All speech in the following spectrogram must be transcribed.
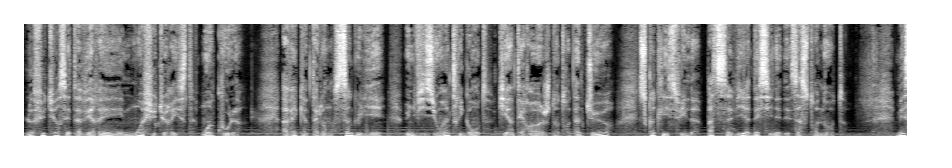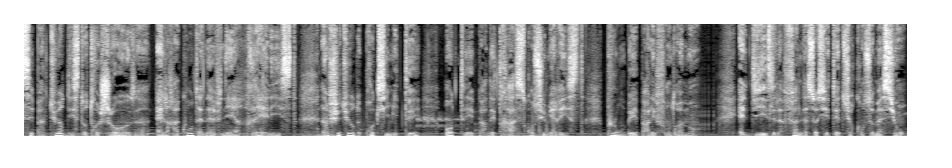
Le futur s'est avéré moins futuriste, moins cool, avec un talent singulier, une vision intrigante qui interroge notre nature, Scott Lisfield passe sa vie à dessiner des astronautes. Mais ces peintures disent autre chose. Elles racontent un avenir réaliste, un futur de proximité hanté par des traces consuméristes, plombé par l'effondrement. Elles disent la fin de la société de surconsommation,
